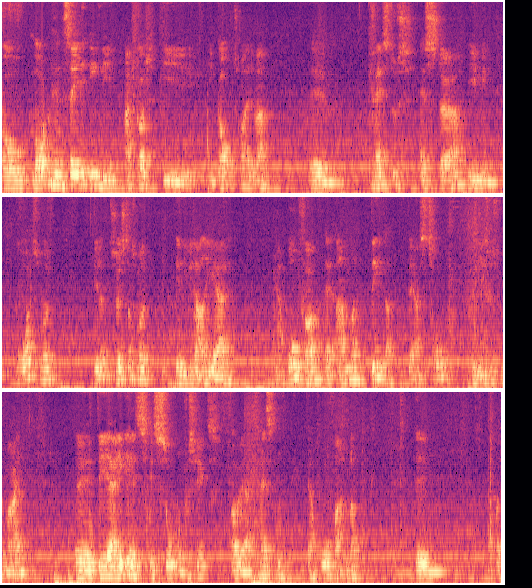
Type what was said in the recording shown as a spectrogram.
Og Morten han sagde det egentlig ret godt i, i går, tror jeg det var. Øh, Kristus er større i min brors mund, eller min søsters mund, end i mit eget hjerte. Jeg har brug for, at andre deler deres tro på Jesus med mig. Øh, det er ikke et, et soloprojekt at være kristen. Jeg har brug for andre. Øh, og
